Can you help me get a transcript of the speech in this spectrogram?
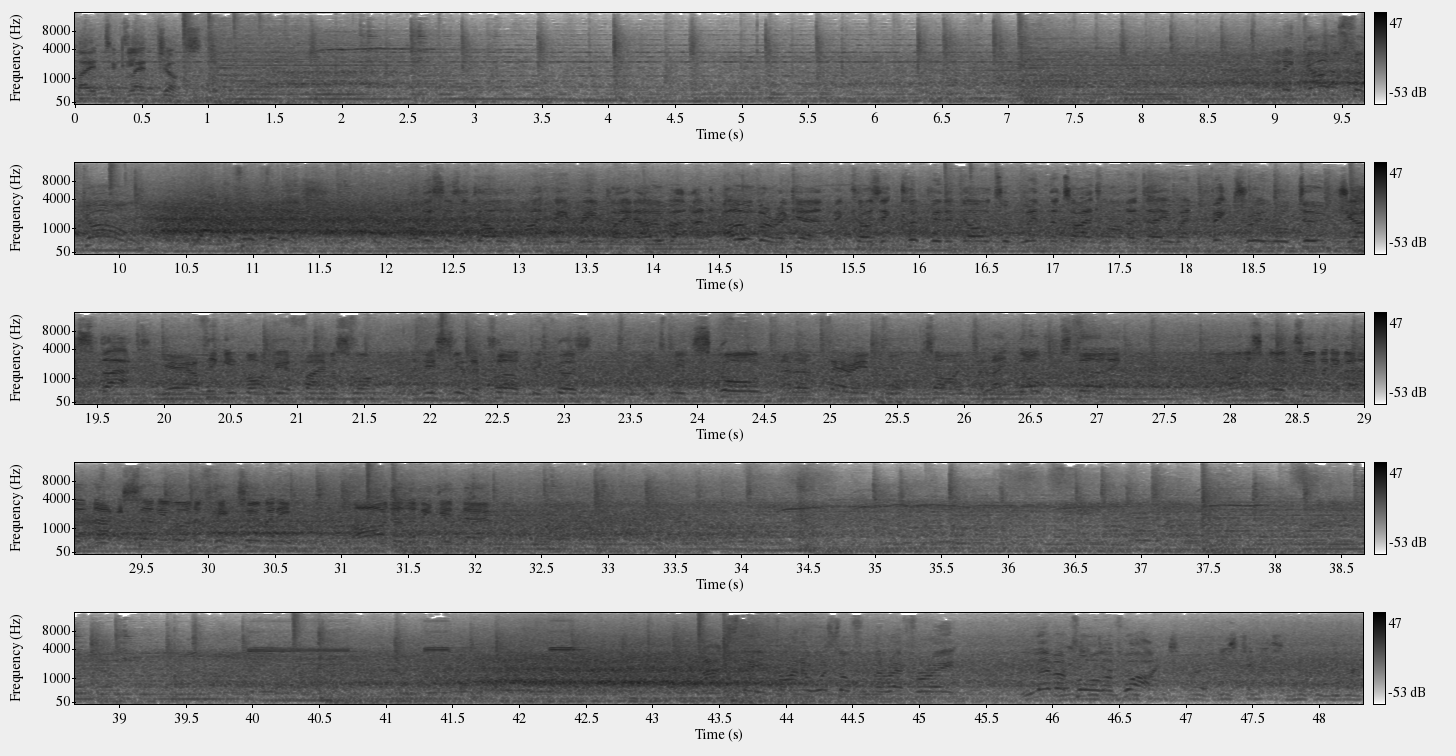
Played to Glenn Johnson. And it goes for goal. Wonderful finish. Well, this is a goal that might be replayed over and over again because it could be the goal to win the title on a day when victory will do just that. Yeah, I think it might be a famous one in the history of the club because it's been scored at a very important time. A late goal from Sterling he might have scored too many better Liverpool have won.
